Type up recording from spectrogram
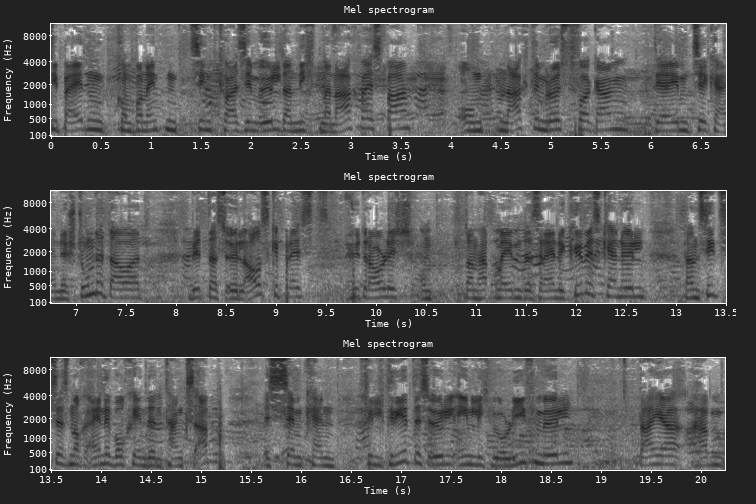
die beiden Komponenten sind quasi im Öl dann nicht mehr nachweisbar und nach dem Röstvorgang, der eben circa eine Stunde dauert, wird das Öl ausgepresst, hydraulisch und dann hat man eben das reine Kürbiskernöl, dann sitzt es noch eine Woche in den Tanks ab. Es ist eben kein filtriertes Öl, ähnlich wie Olivenöl. Daher haben,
